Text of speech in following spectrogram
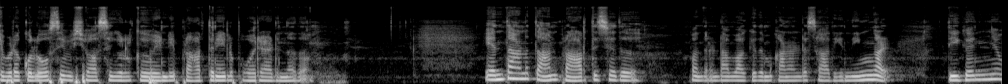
ഇവിടെ കൊലോസി വിശ്വാസികൾക്ക് വേണ്ടി പ്രാർത്ഥനയിൽ പോരാടുന്നത്. എന്താണ് താൻ പ്രാർത്ഥിച്ചത്? പന്ത്രണ്ടാം വാക്യം നമുക്ക് കാണാൻ സാധിക്കും. നിങ്ങൾ തികഞ്ഞു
